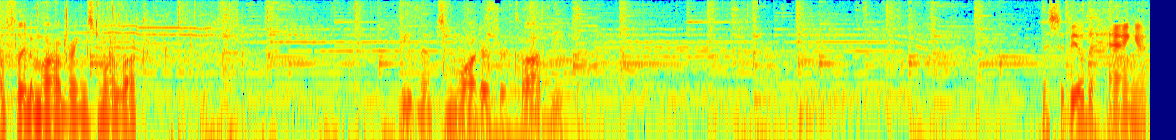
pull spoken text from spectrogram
Hopefully tomorrow brings more luck. Heating up some water for coffee. I should be able to hang it.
